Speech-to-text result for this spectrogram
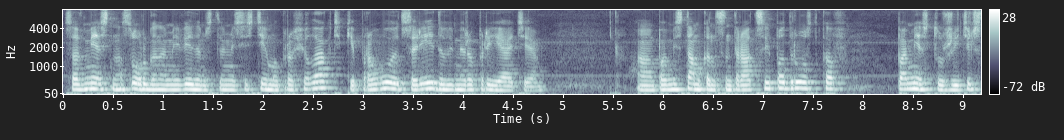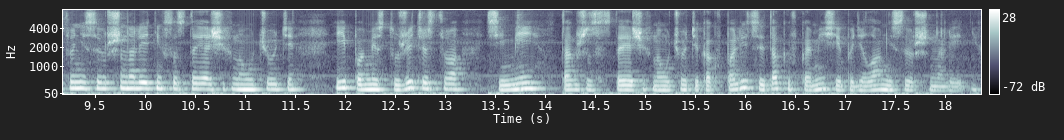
совместно с органами ведомствами системы профилактики проводятся рейдовые мероприятия. А, по местам концентрации подростков, по месту жительства несовершеннолетних, состоящих на учете, и по месту жительства семей, также состоящих на учете как в полиции, так и в комиссии по делам несовершеннолетних.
